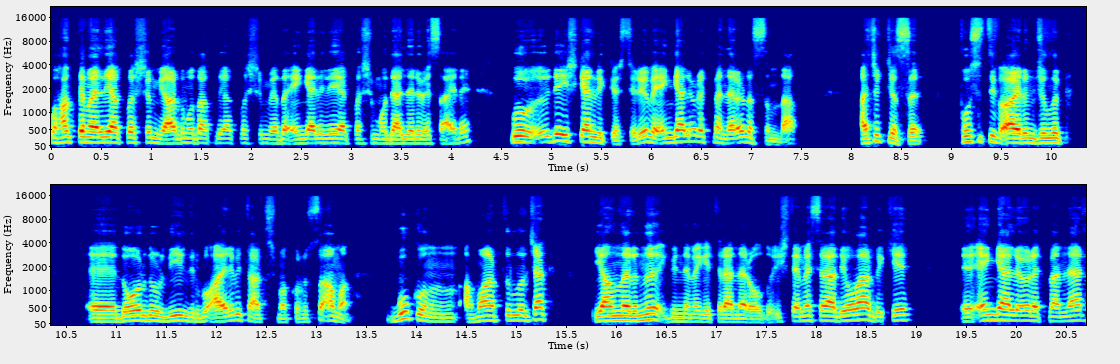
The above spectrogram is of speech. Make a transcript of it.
bu hak temelli yaklaşım, yardım odaklı yaklaşım ya da engelliliğe yaklaşım modelleri vesaire bu değişkenlik gösteriyor ve engelli öğretmenler arasında açıkçası pozitif ayrımcılık e, doğrudur değildir bu ayrı bir tartışma konusu ama bu konunun abartılacak yanlarını gündeme getirenler oldu. İşte mesela diyorlardı ki e, engelli öğretmenler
